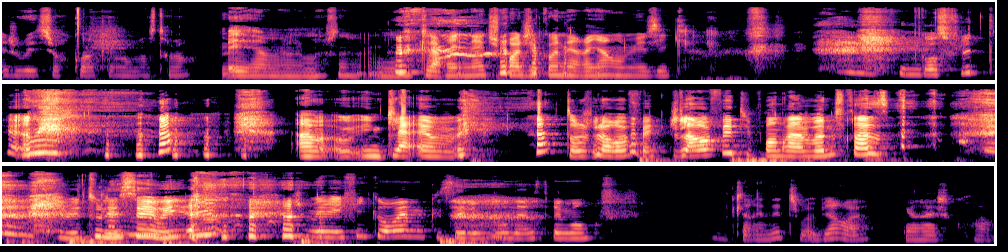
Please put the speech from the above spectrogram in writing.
Jouer sur quoi comme instrument? Mais une clarinette, je crois, j'y connais rien en musique. Une grosse flûte? Oui. Ah, une cla... Attends, je le refais. Je la refais, tu prendras la bonne phrase. Je vais tout laisser, oui. je vérifie quand même que c'est le bon instrument. Clarinette, je vois bien, ouais. Ouais, je crois.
